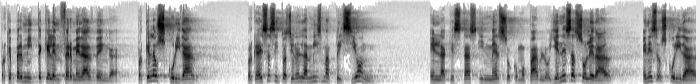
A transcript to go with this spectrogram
¿Por qué permite que la enfermedad venga? ¿Por qué la oscuridad? Porque esa situación es la misma prisión en la que estás inmerso como Pablo. Y en esa soledad, en esa oscuridad,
